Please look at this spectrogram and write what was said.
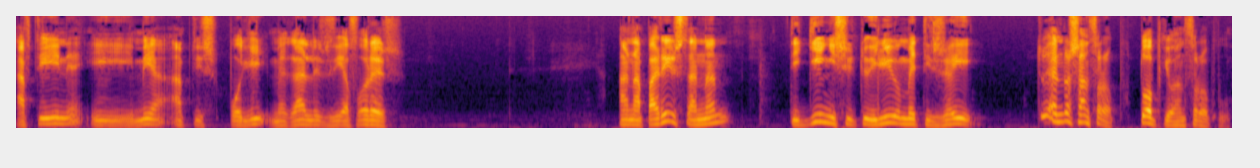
Αυτή είναι η μία από τις πολύ μεγάλες διαφορές. Αναπαρίσταναν την κίνηση του ηλίου με τη ζωή του ενός ανθρώπου, του όποιου ανθρώπου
